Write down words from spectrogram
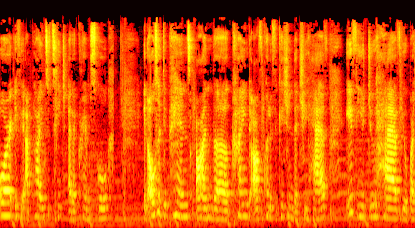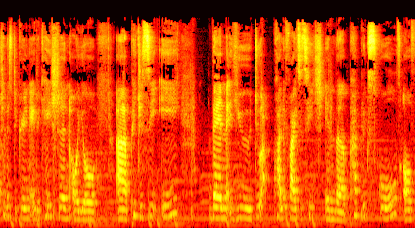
or if you're applying to teach at a cram school it also depends on the kind of qualification that you have if you do have your bachelor's degree in education or your uh, PGCE then you do qualify to teach in the public schools or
